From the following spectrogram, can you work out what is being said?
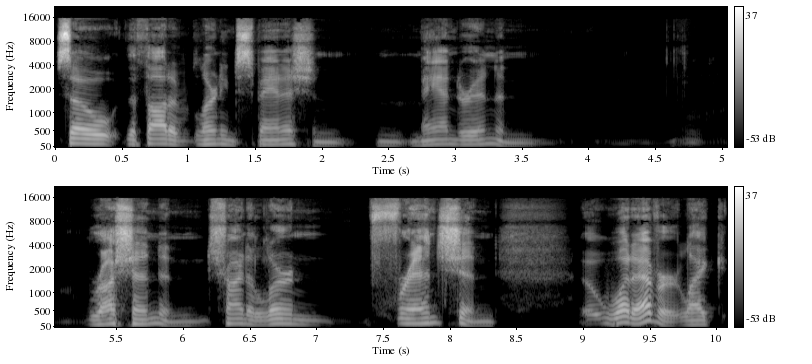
So the thought of learning Spanish and Mandarin and Russian and trying to learn French and uh, whatever. Like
